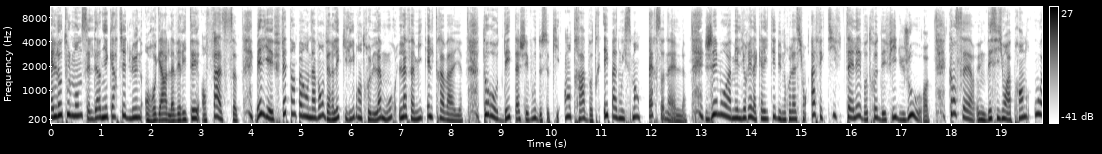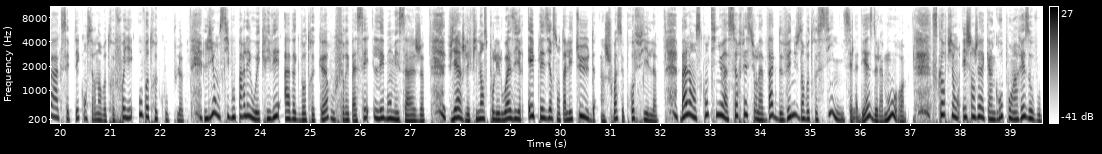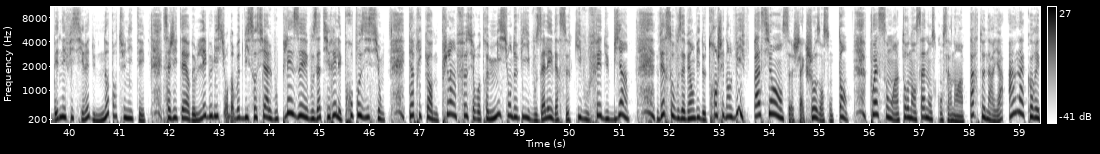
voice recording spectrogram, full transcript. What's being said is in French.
Hello tout le monde, c'est le dernier quartier de lune. On regarde la vérité en face. Bélier, faites un pas en avant vers l'équilibre entre l'amour, la famille et le travail. Taureau, détachez-vous de ce qui entrave votre épanouissement personnel. Gémeaux, améliorer la qualité d'une relation affective, tel est votre défi du jour. Cancer, une décision à prendre ou à accepter concernant votre foyer ou votre couple. Lion, si vous parlez ou écrivez avec votre cœur, vous ferez passer les bons messages. Vierge, les finances pour les loisirs et plaisirs sont à l'étude, un choix se profile. Balance, continuez à surfer sur la vague de Vénus dans votre signe, c'est la déesse de l'amour. Scorpion, échangez avec un groupe ou un réseau, vous bénéficierez d'une opportunité. Sagittaire, de l'ébullition dans votre vie sociale, vous plaisez, vous attirez les propositions. Capricorne, plein feu sur votre mission de vie, vous allez vers ce qui vous fait du bien. Verseau, vous avez envie de trancher dans le vif, patience, chaque chose en son temps. Poisson, un tournant s'annonce concernant un partenariat, un accord est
